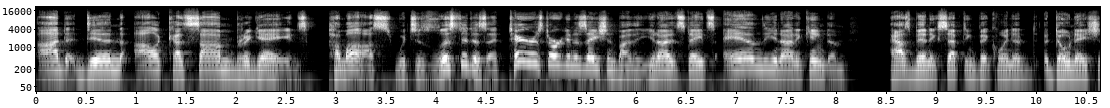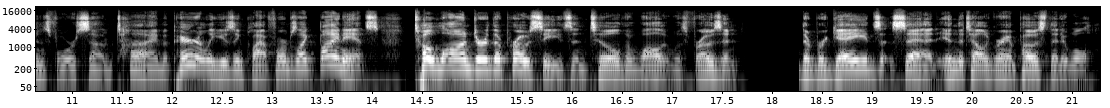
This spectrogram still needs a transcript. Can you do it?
ad-Din al-Qassam Brigades. Hamas, which is listed as a terrorist organization by the United States and the United Kingdom, has been accepting Bitcoin donations for some time, apparently using platforms like Binance to launder the proceeds until the wallet was frozen. The brigades said in the Telegram post that it will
